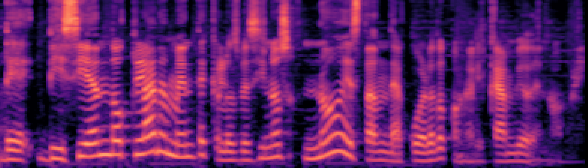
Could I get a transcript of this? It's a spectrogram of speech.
de, diciendo claramente que los vecinos no están de acuerdo con el cambio de nombre.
